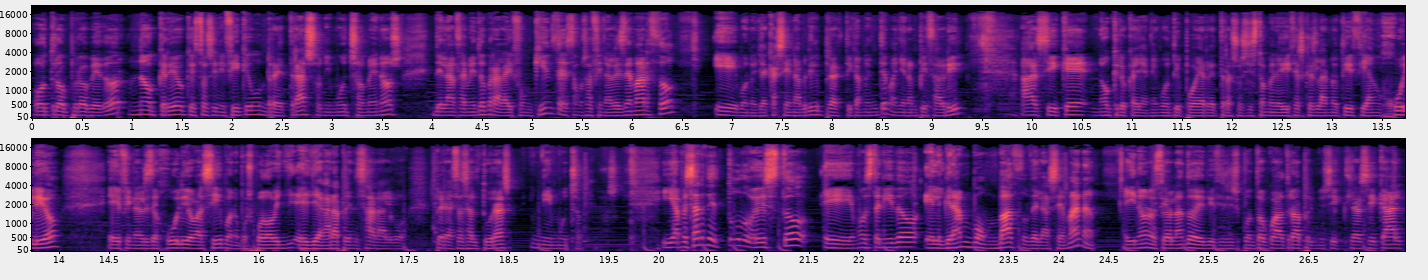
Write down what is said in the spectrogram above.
otro proveedor. No creo que esto signifique un retraso, ni mucho menos de lanzamiento para el iPhone 15. Estamos a finales de marzo y bueno, ya casi en abril prácticamente, mañana empieza abril. Así que no creo que haya ningún tipo de retraso. Si esto me lo dices que es la noticia en julio, eh, finales de julio o así, bueno, pues puedo eh, llegar a pensar algo. Pero a estas alturas, ni mucho menos. Y a pesar de todo esto, eh, hemos tenido el gran bombazo de la semana. Y no, no estoy hablando de 16.4, Apple Music Classical,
